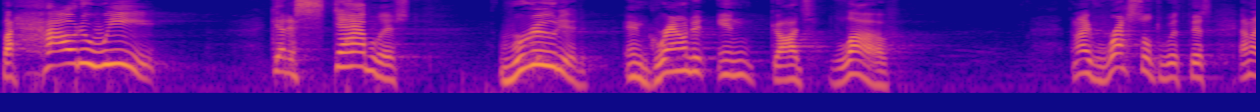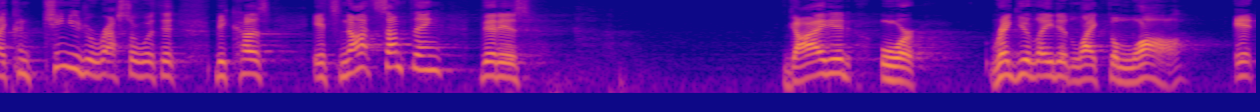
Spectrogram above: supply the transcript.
But how do we get established, rooted, and grounded in God's love? And I've wrestled with this, and I continue to wrestle with it because it's not something that is guided or regulated like the law. It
